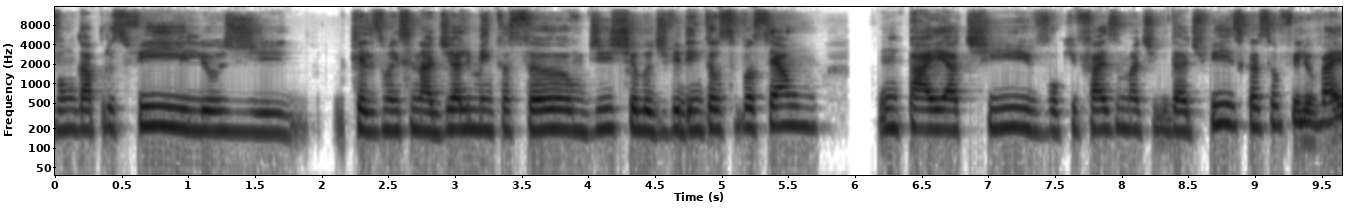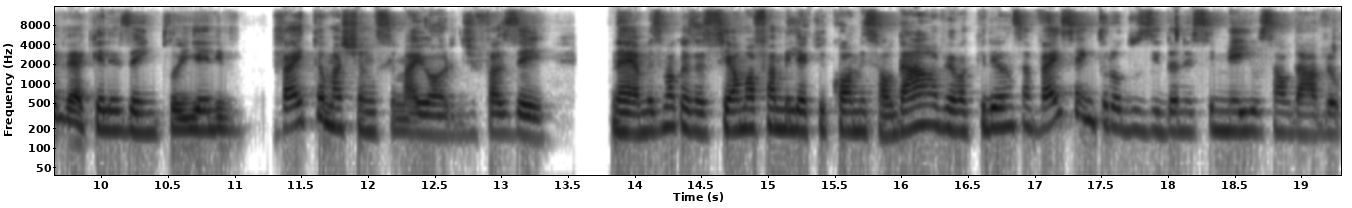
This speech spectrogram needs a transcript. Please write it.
vão dar para os filhos, de, que eles vão ensinar de alimentação, de estilo de vida. Então, se você é um, um pai ativo que faz uma atividade física, seu filho vai ver aquele exemplo e ele vai ter uma chance maior de fazer. Né? A mesma coisa, se é uma família que come saudável, a criança vai ser introduzida nesse meio saudável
